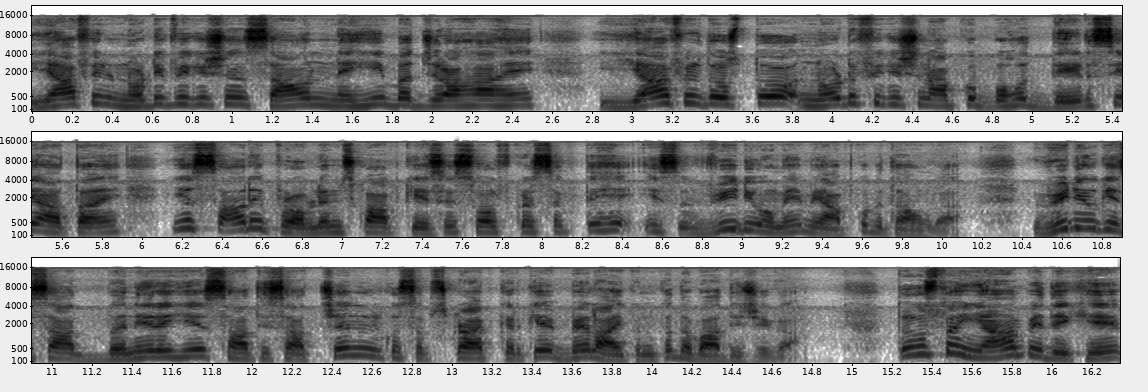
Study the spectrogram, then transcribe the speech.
या फिर नोटिफिकेशन साउंड नहीं बज रहा है, या फिर दोस्तों, नोटिफिकेशन आपको बहुत देर से आता है, ये सारे प्रॉब्लम्स को आप कैसे सॉल्व कर सकते हैं, इस वीडियो में मैं आपको बताऊँगा। वीडियो के साथ बने रहिए, साथ ही साथ चैनल को सब्सक्राइब करके बेल आइकन को दबा दीजिएगा। तो दोस्तों, यहाँ पर देखिए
